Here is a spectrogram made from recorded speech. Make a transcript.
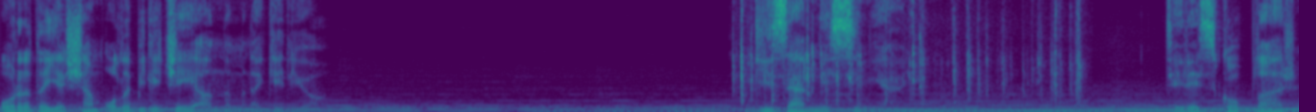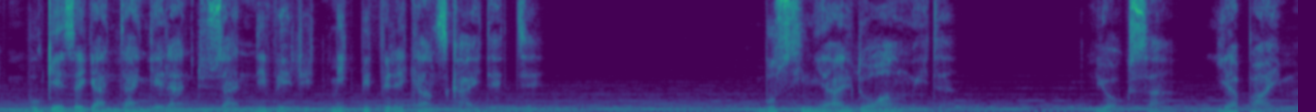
orada yaşam olabileceği anlamına geliyor. Gizemli sinyal. Teleskoplar bu gezegenden gelen düzenli ve ritmik bir frekans kaydetti. Bu sinyal doğal mıydı? Yoksa yapay mı?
